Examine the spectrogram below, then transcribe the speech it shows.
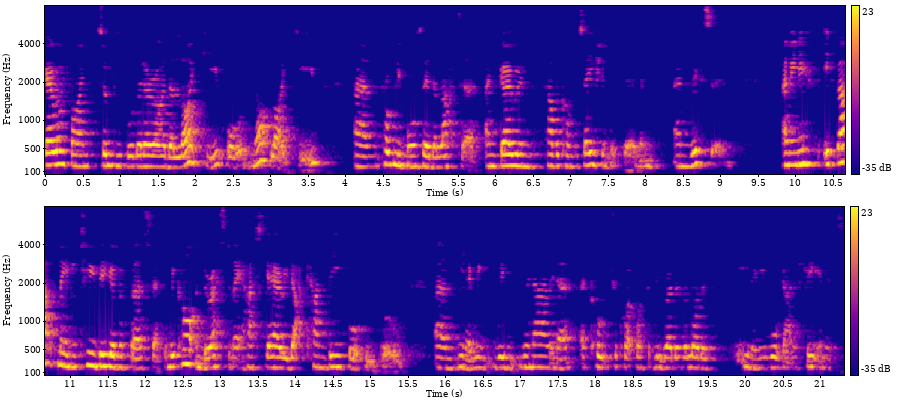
Go and find some people that are either like you or not like you, um, probably more so the latter, and go and have a conversation with them and, and listen. I mean, if, if that's maybe too big of a first step, and we can't underestimate how scary that can be for people. Um, you know, we, we, we're now in a, a culture quite possibly where there's a lot of, you know, you walk down the street and it's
